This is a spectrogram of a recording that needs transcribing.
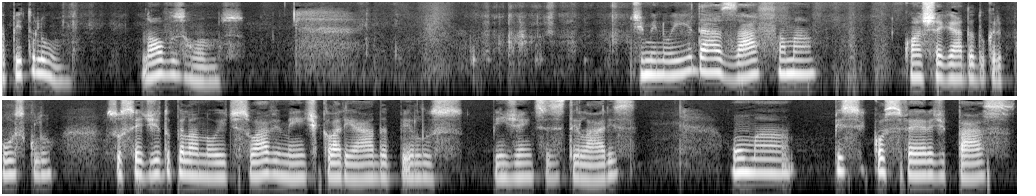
Capítulo 1 Novos rumos Diminuída a azáfama com a chegada do crepúsculo, sucedido pela noite suavemente clareada pelos pingentes estelares, uma psicosfera de paz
